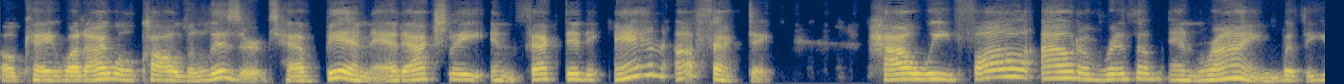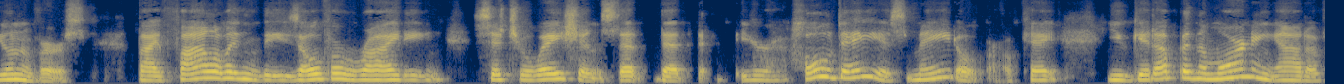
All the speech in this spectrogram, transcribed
okay, what I will call the lizards have been at actually infected and affecting how we fall out of rhythm and rhyme with the universe by following these overriding situations that that your whole day is made over okay? You get up in the morning out of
